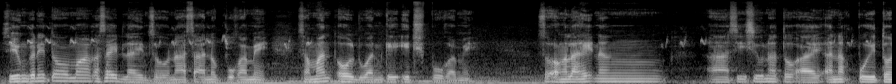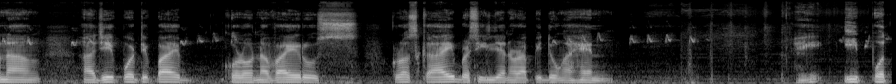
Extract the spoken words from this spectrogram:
So yung ganito mga ka-sideline, so nasa ano po kami, sa month old 1K each po kami. So ang lahi ng ah, sisiw na to ay anak po ito ng ah, J45 coronavirus cross sky Brazilian rapido nga hen. Okay, ipot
